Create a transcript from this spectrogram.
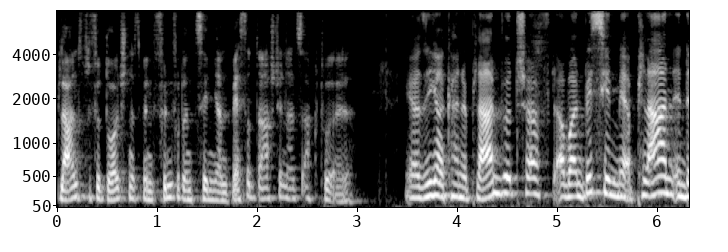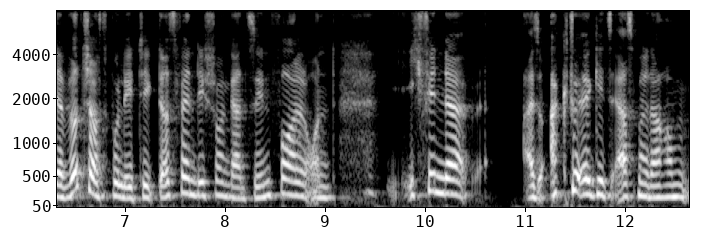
planst du für Deutschland, dass wir in fünf oder in zehn Jahren besser dastehen als aktuell? Ja, sicher keine Planwirtschaft, aber ein bisschen mehr Plan in der Wirtschaftspolitik, das fände ich schon ganz sinnvoll. Und ich finde, also aktuell geht es erstmal darum,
